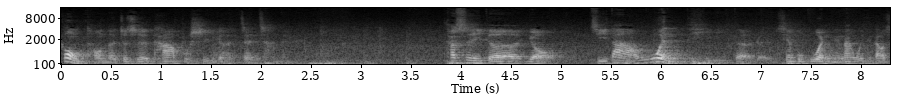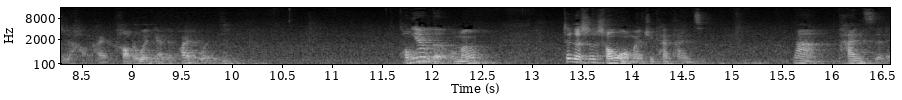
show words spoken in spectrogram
共同的，就是他不是一个很正常的人，他是一个有极大问题的人。先不问你那问题到底是好还好的问题还是坏的问题。同样的，我们这个是从我们去看摊子，那摊子嘞？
